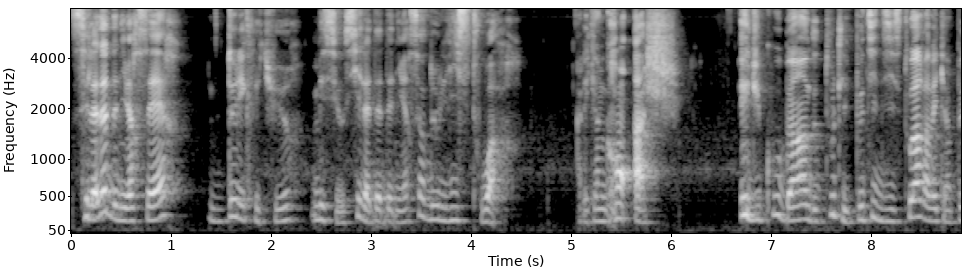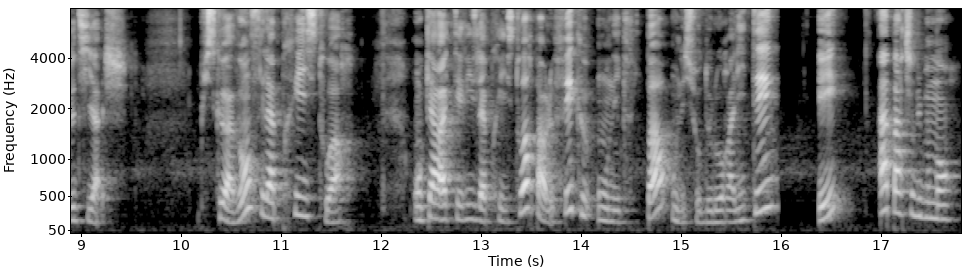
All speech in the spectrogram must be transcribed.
c'est la date d'anniversaire de l'écriture, mais c'est aussi la date d'anniversaire de l'histoire, avec un grand H. Et du coup, ben, de toutes les petites histoires avec un petit H. Puisque avant, c'est la préhistoire. On caractérise la préhistoire par le fait qu'on n'écrit pas, on est sur de l'oralité, et à partir du moment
